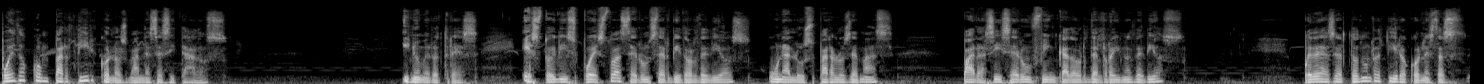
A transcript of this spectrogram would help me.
puedo compartir con los más necesitados? Y número tres, ¿estoy dispuesto a ser un servidor de Dios, una luz para los demás, para así ser un fincador del reino de Dios? Puedes hacer todo un retiro con estas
